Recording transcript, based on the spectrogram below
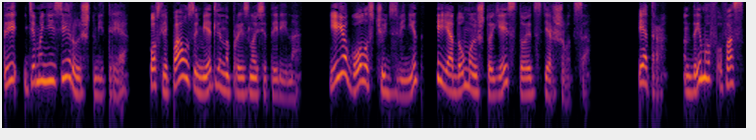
Ты демонизируешь Дмитрия. После паузы медленно произносит Ирина. Ее голос чуть звенит, и я думаю, что ей стоит сдерживаться. Петра, Дымов вас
